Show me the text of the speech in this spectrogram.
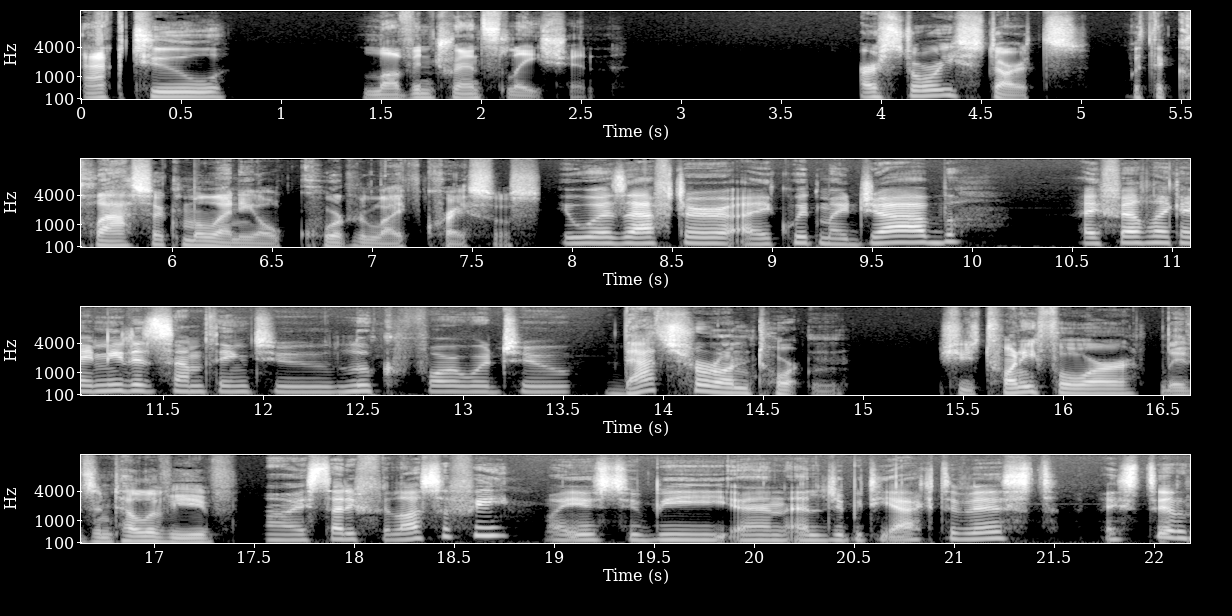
Act 2 Love in Translation. Our story starts with the classic millennial quarter life crisis. It was after I quit my job. I felt like I needed something to look forward to. That's Sharon Torton. She's 24, lives in Tel Aviv. I study philosophy. I used to be an LGBT activist. I still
